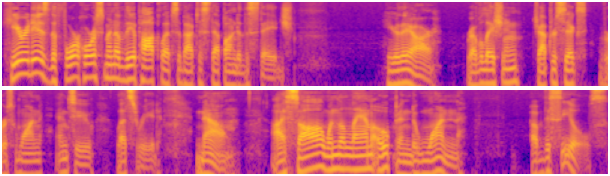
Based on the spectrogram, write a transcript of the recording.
Here it is the four horsemen of the apocalypse about to step onto the stage. Here they are Revelation chapter 6, verse 1 and 2. Let's read. Now, I saw when the Lamb opened one of the seals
